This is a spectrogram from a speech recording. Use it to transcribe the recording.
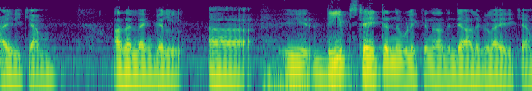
ആയിരിക്കാം. അതല്ലെങ്കിൽ ഈ ഡീപ് സ്റ്റേറ്റ് എന്ന് വിളിക്കുന്ന അതിന്റെ ആളുകളായിരിക്കാം.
